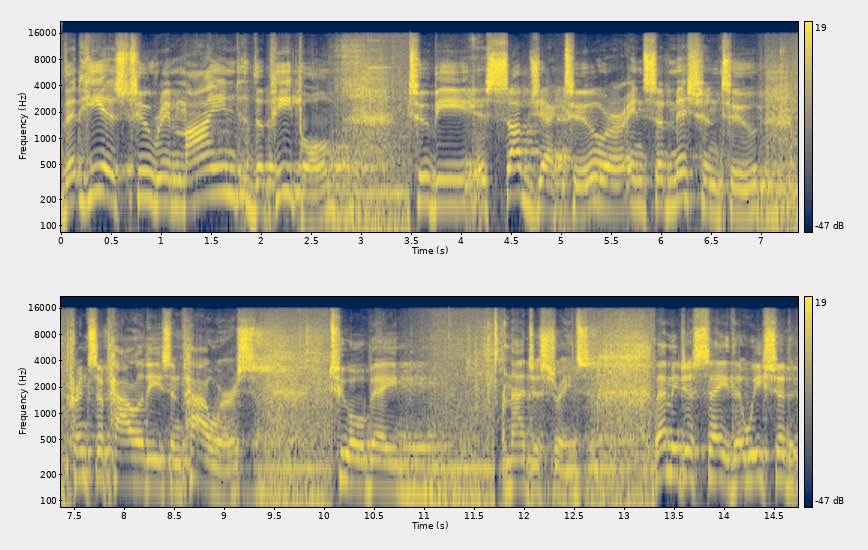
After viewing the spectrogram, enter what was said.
that he is to remind the people to be subject to or in submission to principalities and powers to obey magistrates. Let me just say that we should,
